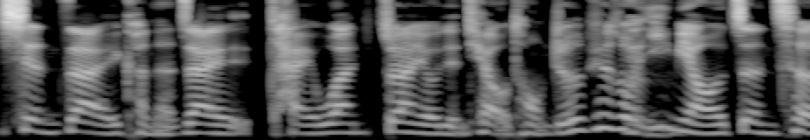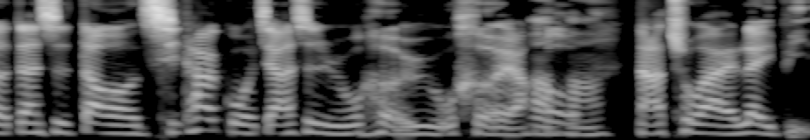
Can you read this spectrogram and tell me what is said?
现在可能在台湾虽然有点跳痛，就是譬如说嗯疫苗政策，但是到其他国家是如何如何，然后拿出来类比。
